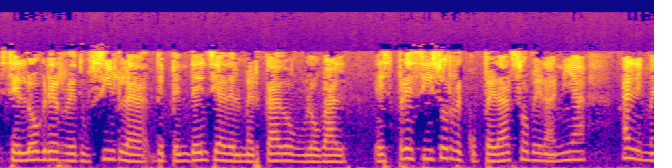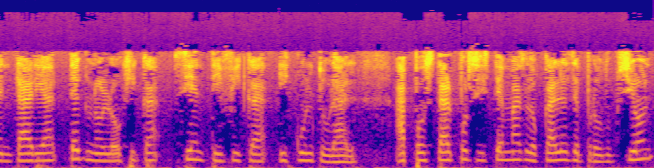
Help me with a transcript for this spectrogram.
se logre reducir la dependencia del mercado global. Es preciso recuperar soberanía alimentaria, tecnológica, científica y cultural, apostar por sistemas locales de producción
